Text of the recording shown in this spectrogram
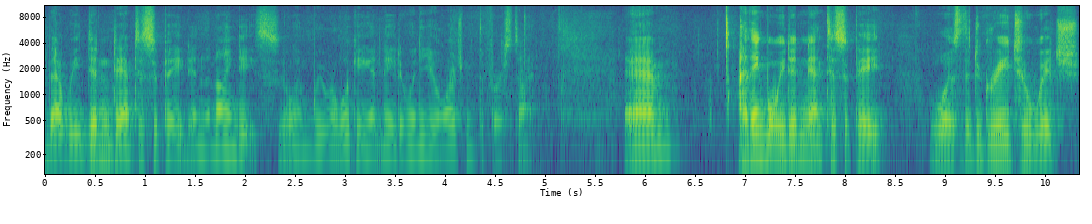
that we didn't anticipate in the 90s when we were looking at NATO and EU enlargement the first time. And I think what we didn't anticipate was the degree to which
